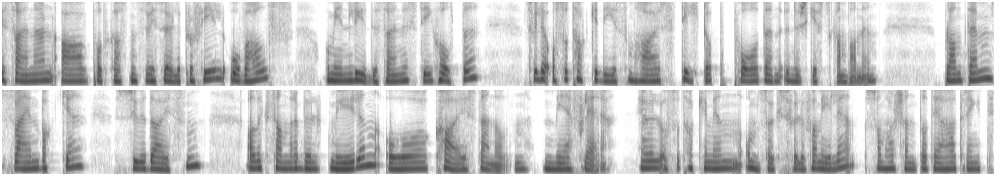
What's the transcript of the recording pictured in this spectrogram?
designeren av podkastens visuelle profil, Ove Hals, og min lyddesigner Stig Holte, så vil jeg også takke de som har stilt opp på denne underskriftskampanjen. Blant dem Svein Bakke, Sue Dyson, Alexandra Bult Myhren og Kari Steinovden, med flere. Jeg vil også takke min omsorgsfulle familie, som har skjønt at jeg har trengt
